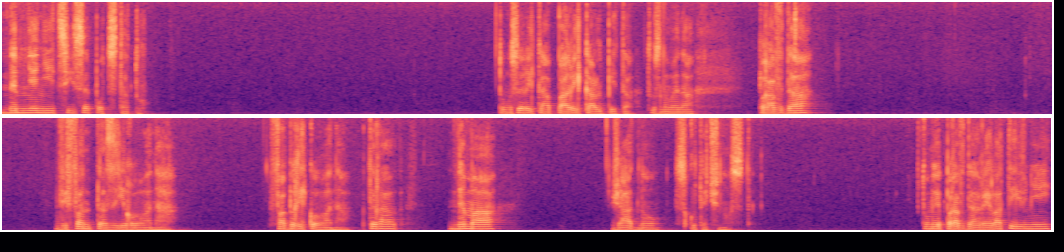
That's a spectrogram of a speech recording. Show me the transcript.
neměnící se podstatu. Tomu se říká parikalpita. To znamená pravda vyfantazírovaná, fabrikovaná, která nemá žádnou skutečnost. To je pravda relativní,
